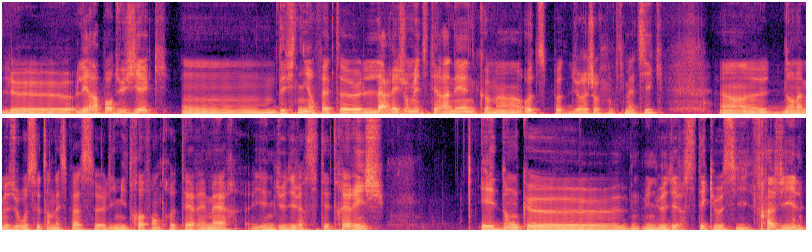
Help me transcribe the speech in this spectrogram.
les rapports du GIEC ont défini en fait euh, la région méditerranéenne comme un hotspot du réchauffement climatique, hein, euh, dans la mesure où c'est un espace limitrophe entre terre et mer. Il y a une biodiversité très riche et donc euh, une biodiversité qui est aussi fragile.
